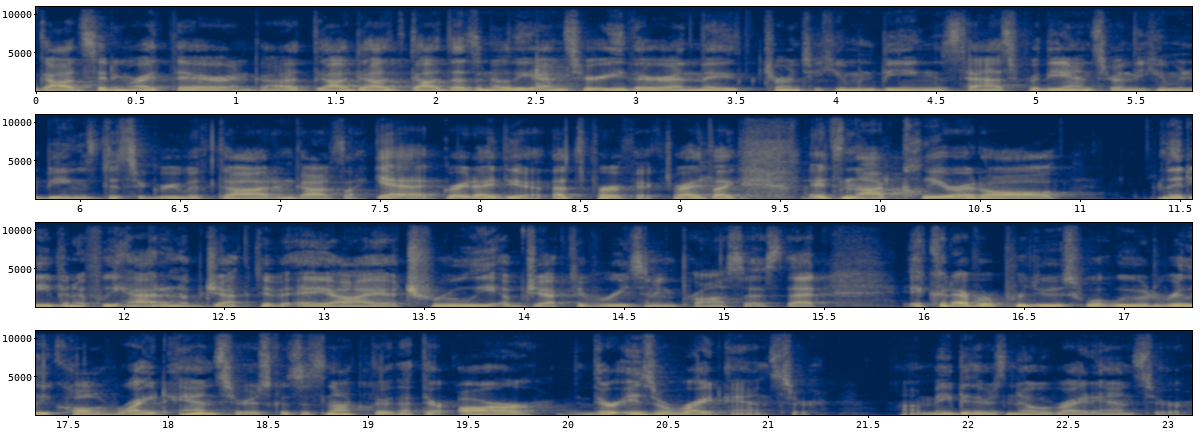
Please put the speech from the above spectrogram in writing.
God's sitting right there, and God, God, God, God doesn't know the answer either. And they turn to human beings to ask for the answer, and the human beings disagree with God. And God's like, "Yeah, great idea. That's perfect, right?" Like, it's not clear at all that even if we had an objective AI, a truly objective reasoning process, that it could ever produce what we would really call right answers, because it's not clear that there are there is a right answer. Uh, maybe there's no right answer,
